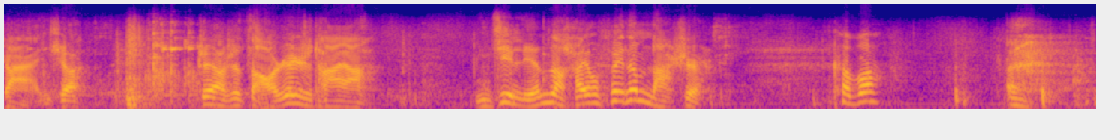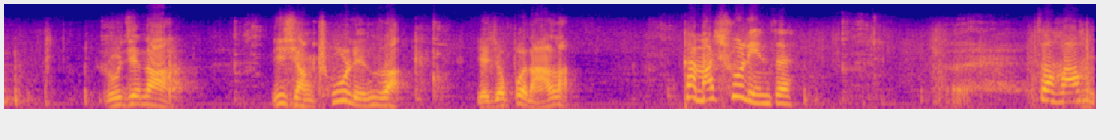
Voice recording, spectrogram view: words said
感情，这要是早认识他呀，你进林子还用费那么大事？可不。哎，如今呢，你想出林子？也就不难了。干嘛出林子？坐好。哎。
